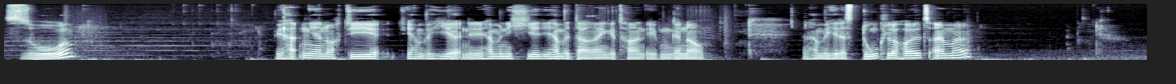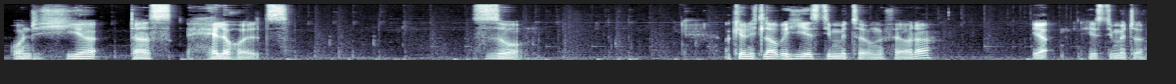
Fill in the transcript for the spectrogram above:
So. Wir hatten ja noch die, die haben wir hier, ne, die haben wir nicht hier, die haben wir da reingetan eben, genau. Dann haben wir hier das dunkle Holz einmal. Und hier das helle Holz. So. Okay, und ich glaube, hier ist die Mitte ungefähr, oder? Ja, hier ist die Mitte.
